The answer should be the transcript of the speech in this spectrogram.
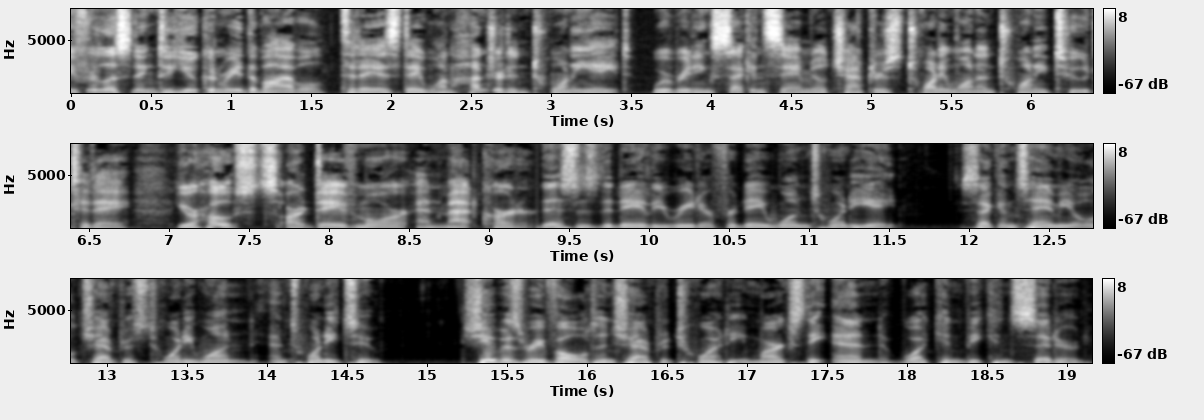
you for listening to You Can Read the Bible. Today is day 128. We're reading 2 Samuel chapters 21 and 22 today. Your hosts are Dave Moore and Matt Carter. This is the Daily Reader for day 128, 2 Samuel chapters 21 and 22. Sheba's revolt in chapter 20 marks the end of what can be considered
